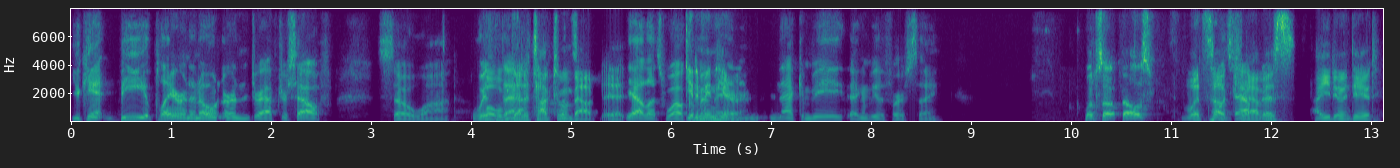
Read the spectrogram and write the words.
you can't be a player and an owner and draft yourself. So uh, with well, we that, got to talk to him about it. yeah, let's welcome get him in here. and, and that can be that can be the first thing. What's up, fellas? What's up, happening? Travis? How you doing, dude?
